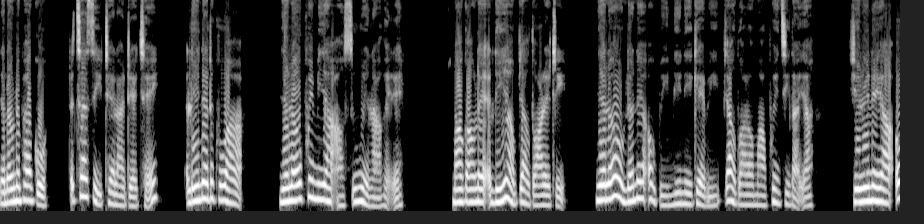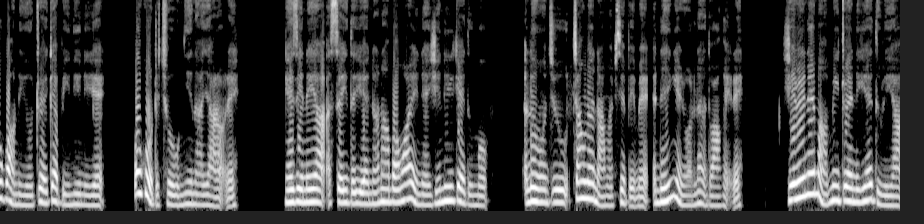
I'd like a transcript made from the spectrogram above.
ညလုံးတစ်ဖက်ကိုတတစ်ချက်စီထည့်လိုက်တဲ့ချိန်အလေးနဲ့တကူကမျက်လုံးဖွင့်မရအောင်စူးဝင်လာခဲ့တယ်။မောင်ကောင်းလည်းအလင်းရောင်ပျောက်သွားတဲ့အထိမျက်လုံးကိုလက်နဲ့အုပ်ပြီးနေနေခဲ့ပြီးပျောက်သွားတော့မှဖွင့်ကြည့်လိုက်ရာရေရင်းနဲ့ကအုပ်ပေါင်တွေကိုတွေ့ကပ်ပြီးနေနေတဲ့ပုံကိုတချို့မြင်လာရတော့တယ်။ငယ်စဉ်လေးကအစိမ့်တရေနာနာဘာဝတွေနဲ့ရင်းနှီးခဲ့သူမို့ အလွန်ကျူကြောင်းလန့်တာမဖြစ်ပေမဲ့အနှင်းငယ်တော့လန့်သွားခဲ့တယ်။ရေရင်းထဲမှာမိတွယ်နေတဲ့သူတွေက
